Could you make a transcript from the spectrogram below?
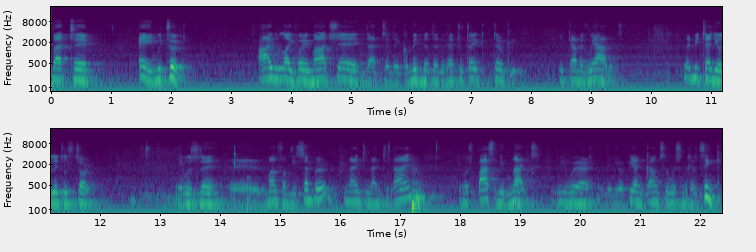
But uh, a we took. I would like very much uh, that uh, the commitment that we have to take Turkey become a reality. Let me tell you a little story. It was the, uh, the month of December 1999. It was past midnight. We were, the European Council was in Helsinki.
